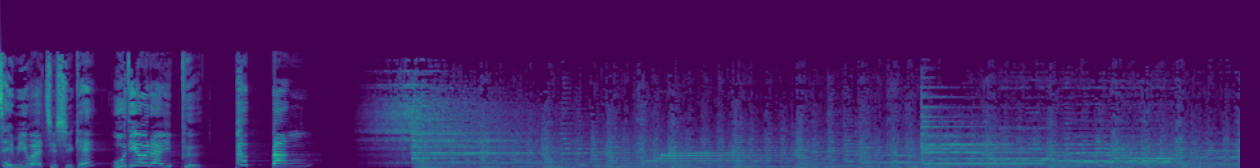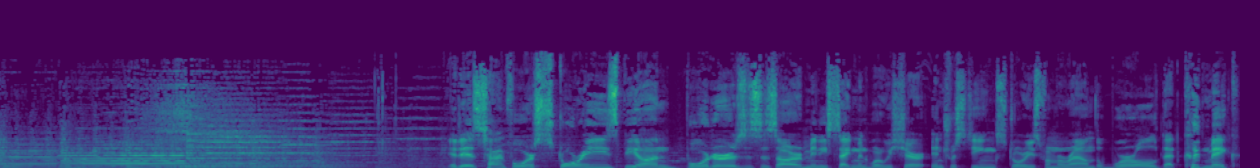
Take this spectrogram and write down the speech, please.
재미와 지식의 오디오 라이프 팝빵 It is time for Stories Beyond Borders. This is our mini segment where we share interesting stories from around the world that could make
